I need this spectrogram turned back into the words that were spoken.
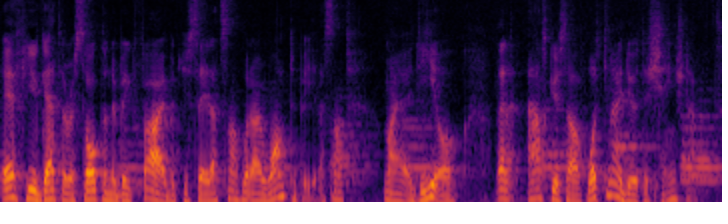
If you get a result in the big five, but you say that's not what I want to be, that's not my ideal, then ask yourself, what can I do to change that?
